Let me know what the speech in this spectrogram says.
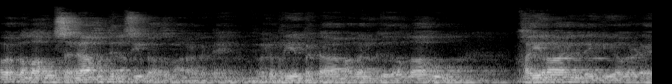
അവർക്ക് അള്ളാഹു സലാമത്ത് നസീബാക്കുമാറാകട്ടെ അവരുടെ പ്രിയപ്പെട്ട മകൾക്ക് അള്ളാഹു ഹൈറായ നിലയ്ക്ക് അവരുടെ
